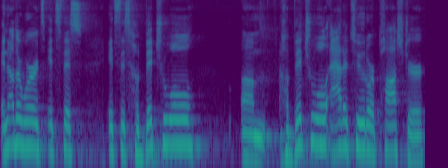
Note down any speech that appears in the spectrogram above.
in other words it's this it's this habitual um, habitual attitude or posture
